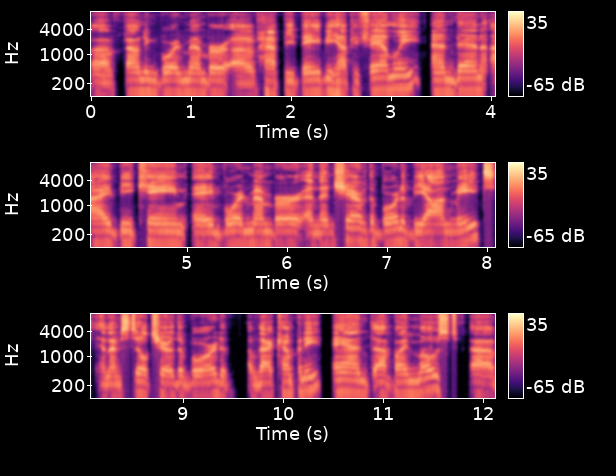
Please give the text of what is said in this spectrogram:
a, founding board member of happy baby happy family and then i became a board member and then chair of the board of beyond meat and i'm still chair of the board of, of that company. And uh, my most uh,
